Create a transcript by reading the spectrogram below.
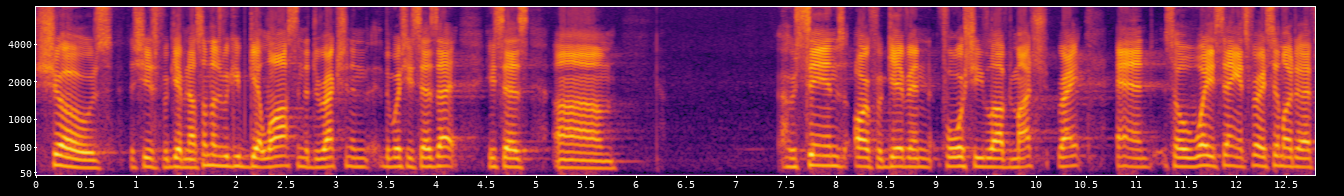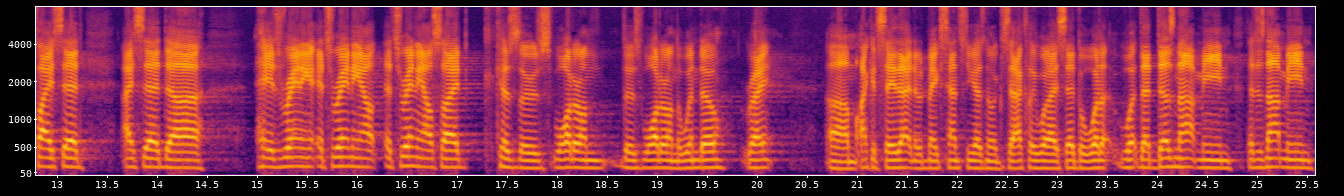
shows that she is forgiven. Now, sometimes we could get lost in the direction in the way she says that. He says, um, her sins are forgiven for she loved much, right? And so what he's saying, it's very similar to if I said, I said, uh, hey, it's raining, it's raining out, it's raining outside because there's water on, there's water on the window, right? Um, I could say that and it would make sense. And you guys know exactly what I said, but what, what that does not mean, that does not mean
